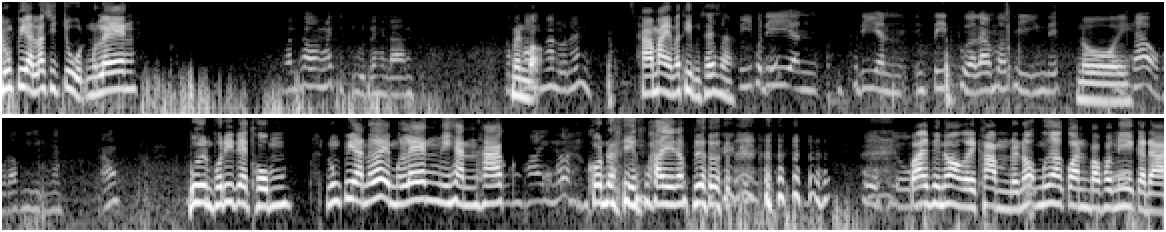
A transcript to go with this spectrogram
ลุงเปลี่ยนแล้วสิจูดมื้อแรงวันทองแล้วสิจูดไปให้หลานแม่นบ่งั้นรถนั่นหาไม้มาทิ่มใช่ซะพอดีอัน พอดีอันติดเผื่อเรามาพิงเด้โดยเศร้าเราพีงนะเอ้าปืนพอดีได้ทมลุงเปียนเอ้ยมือแรงนี่หันหากุมไผ่เนาะคนมาพียงไผนํเด้อไปพี่น้องเอ้ยคำเลยเนาะเมื่อก่อนปาพะมีก็ได้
